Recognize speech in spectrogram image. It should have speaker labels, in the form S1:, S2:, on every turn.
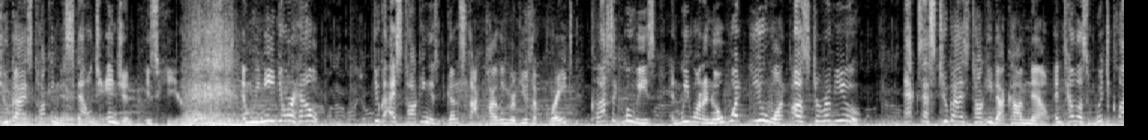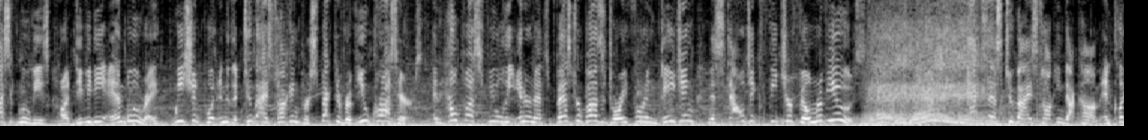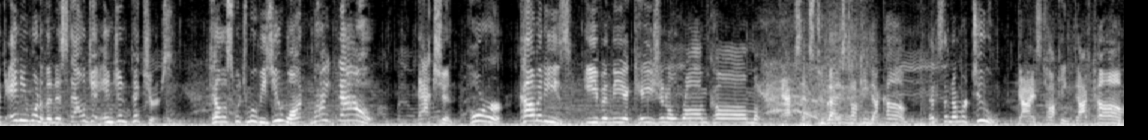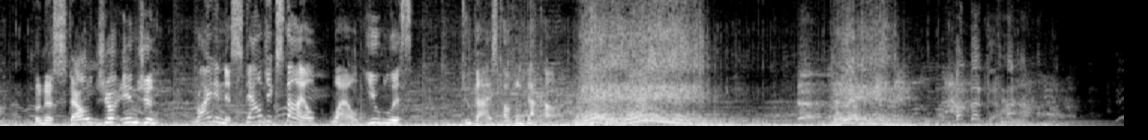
S1: Two Guys Talking Nostalgia Engine is here. And we need your help. Two Guys Talking has begun stockpiling reviews of great, classic movies, and we want to know what you want us to review. Access twoguystalking.com now and tell us which classic movies on DVD and Blu-ray we should put into the Two Guys Talking Perspective Review crosshairs and help us fuel the internet's best repository for engaging, nostalgic feature film reviews. Access 2GuysTalking.com and click any one of the Nostalgia Engine pictures. Tell us which movies you want right now! Action, horror, comedies, even the occasional rom com. Access 2GuysTalking.com. That's the number two, GuysTalking.com. The Nostalgia Engine. Ride in nostalgic style while you listen. 2GuysTalking.com.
